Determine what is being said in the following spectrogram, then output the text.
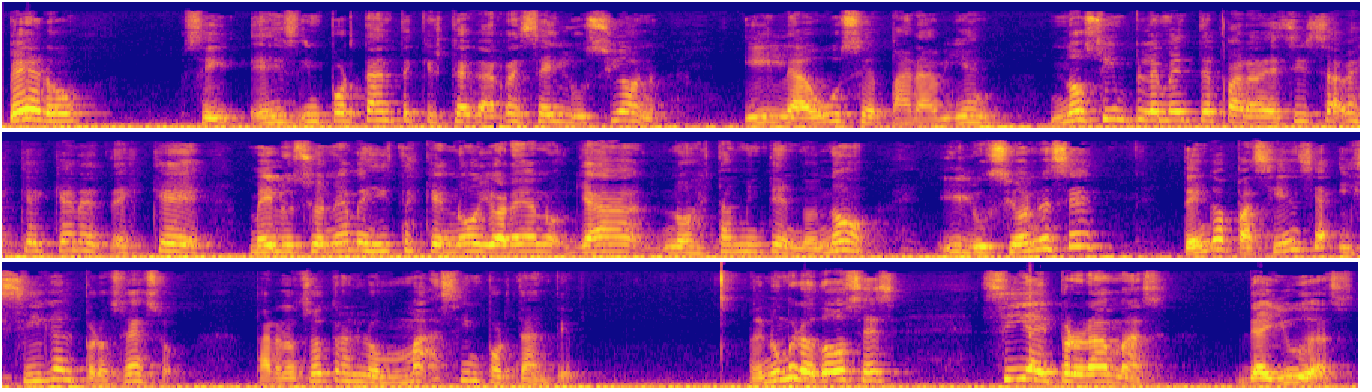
pero sí, es importante que usted agarre esa ilusión y la use para bien. No simplemente para decir, ¿sabes qué, Kenneth? Es que me ilusioné, me dijiste que no y ahora ya, no, ya nos estás mintiendo. No, ilusiónese, tenga paciencia y siga el proceso. Para nosotros es lo más importante. El número dos es, sí hay programas de ayudas.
